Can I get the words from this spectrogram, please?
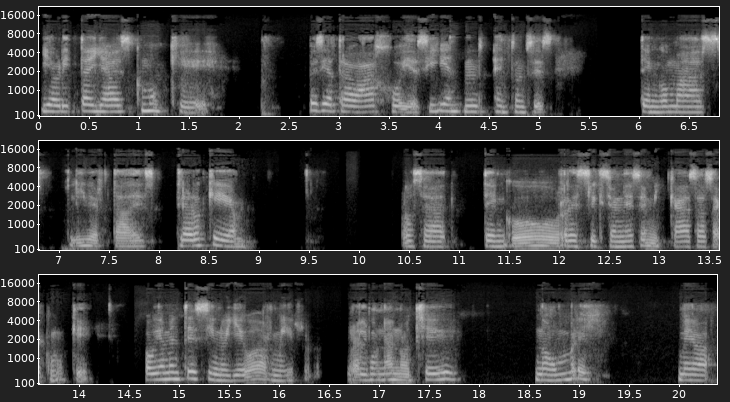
Y ahorita ya es como que, pues ya trabajo y así, entonces tengo más libertades. Claro que o sea, tengo restricciones en mi casa, o sea, como que obviamente si no llego a dormir alguna noche, no, hombre, me va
